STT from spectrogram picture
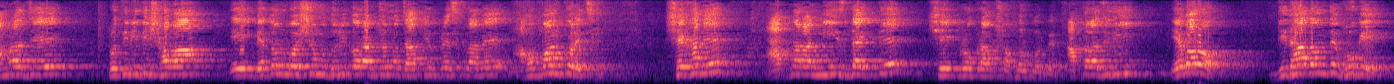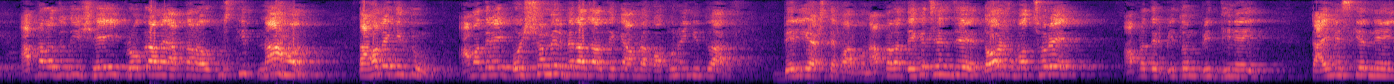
আমরা যে প্রতিনিধি সভা, এই বেতন বৈষম্য দূরী করার জন্য জাতীয় প্রেস ক্লাবে আহ্বান করেছি, সেখানে আপনারা নিজ দায়িত্বে সেই প্রোগ্রাম সফল করবেন। আপনারা যদি এবারও দ্বিধাদ্বন্দ্বে ভুগে, আপনারা যদি সেই প্রোগ্রামে আপনারা উপস্থিত না হন, তাহলে কিন্তু আমাদের এই বৈষম্যের বেড়াজাল থেকে আমরা কখনোই কিন্তু আর বেরিয়ে আসতে পারব না। আপনারা দেখেছেন যে দশ বছরে আপনাদের বেতন বৃদ্ধি নেই টাইম স্কেল নেই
